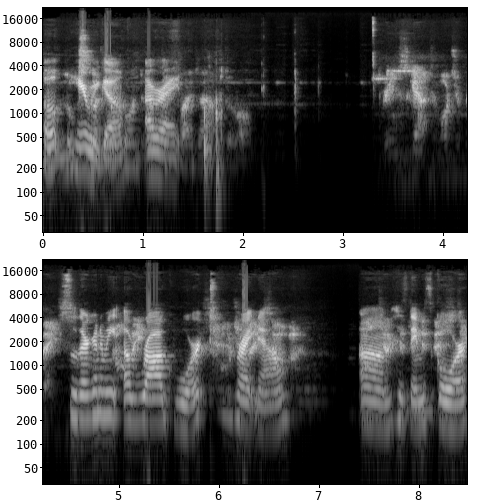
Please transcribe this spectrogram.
Oh, Looks here we like go. All right. All have to right. fight after all. Green Scout, watch your base. So they're going to be a Roggwart right now. Um, his name is Gore.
